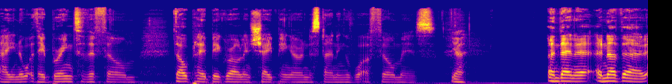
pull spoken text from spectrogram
uh, you know, what they bring to the film, they'll play a big role in shaping our understanding of what a film is. Yeah. And then uh, another,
